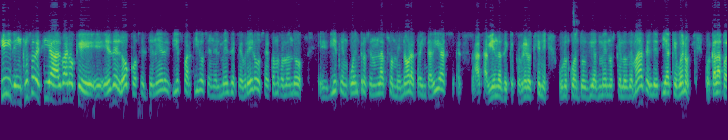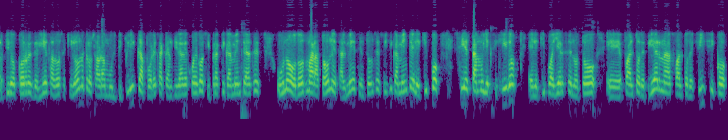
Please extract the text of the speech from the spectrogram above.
Sí, de, incluso decía Álvaro que es de locos el tener 10 partidos en el mes de febrero, o sea, estamos hablando eh, 10 encuentros en un lapso menor a 30 días, a sabiendas de que febrero tiene unos cuantos días menos que los demás. Él decía que, bueno, por cada partido corres de 10 a 12 kilómetros, ahora multiplica por esa cantidad de juegos y prácticamente haces uno o dos maratones al mes, entonces físicamente el equipo sí está muy exigido, el equipo ayer se notó eh, falto de piernas, falto de físico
